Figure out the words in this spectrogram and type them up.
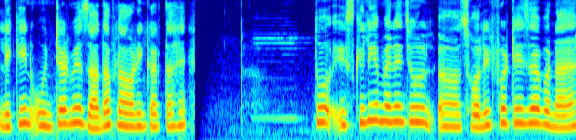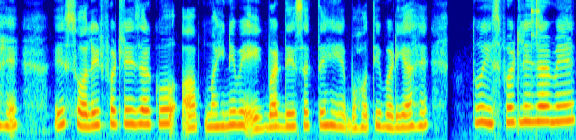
लेकिन विंटर में ज़्यादा फ्लावरिंग करता है। तो इसके लिए मैंने जो सॉलिड फर्टिलाइज़र बनाया है, इस सॉलिड फर्टिलाइज़र को आप महीने में एक बार दे सकते हैं, ये बहुत ही बढ़िया है। तो इस फर्टिलाइज़र में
